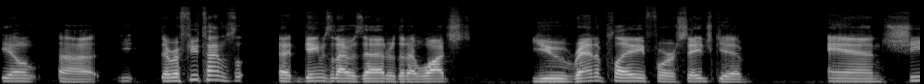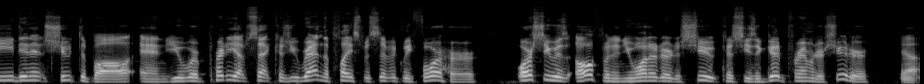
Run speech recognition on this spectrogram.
You know, uh, you, there were a few times at games that I was at or that I watched. You ran a play for Sage Gibb, and she didn't shoot the ball, and you were pretty upset because you ran the play specifically for her, or she was open and you wanted her to shoot because she's a good perimeter shooter. Yeah.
